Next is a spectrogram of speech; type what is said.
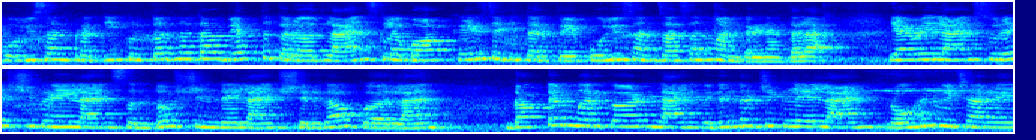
पोलिसांप्रती कृतज्ञता व्यक्त करत लायन्स क्लब ऑफ खेड सिटीतर्फे पोलिसांचा सन्मान करण्यात आला. यावेळी Lion Suresh Shikne Lion Santosh Shinde Lion Shirgaonkar Lion doctor Markad Lion Virendra Chikhale Lion Rohan Vichare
